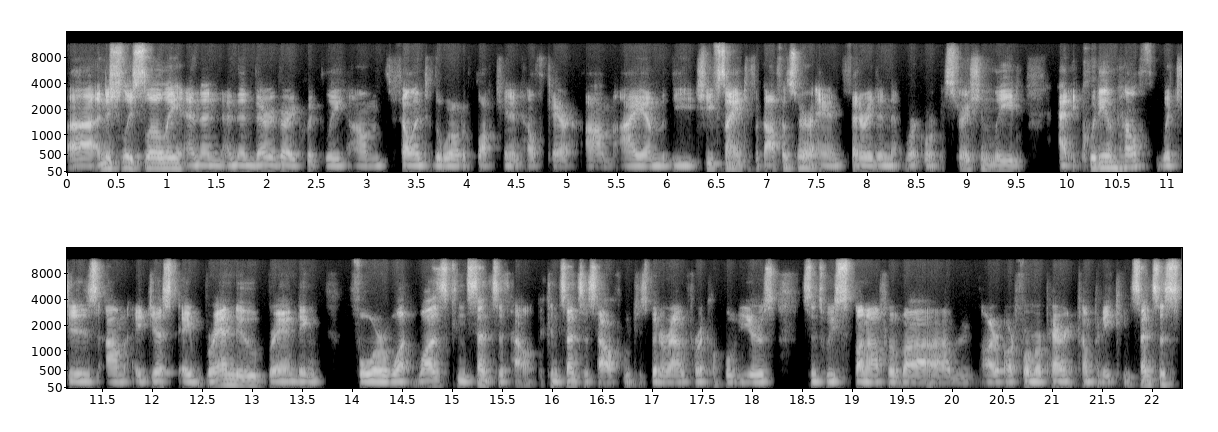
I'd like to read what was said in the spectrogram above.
uh, initially slowly, and then and then very very quickly um, fell into the world of blockchain and healthcare. Um, I am the chief scientific officer and federated network orchestration lead at Equideum Health, which is um, a, just a brand new branding for what was ConsenSys Health, ConsenSys Health, which has been around for a couple of years since we spun off of um, our, our, former parent company, ConsenSys.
